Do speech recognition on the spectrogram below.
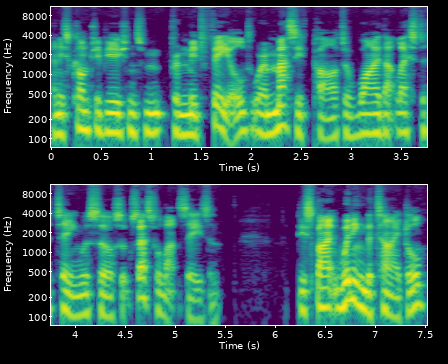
and his contributions from, from midfield were a massive part of why that Leicester team was so successful that season. Despite winning the title,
